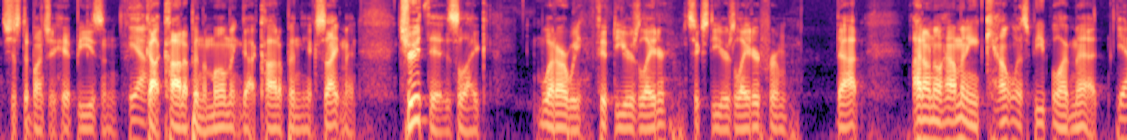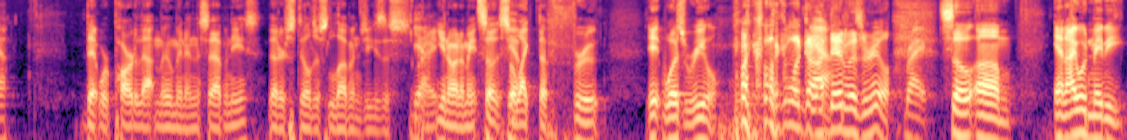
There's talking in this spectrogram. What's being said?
It's just a bunch of hippies and Yeah. got caught up in the moment, got caught up in the excitement. Truth is like what are we, fifty years later, sixty years later from that? I don't know how many countless people I've met Yeah. that were part of that movement in the 70s that are still just loving Jesus. Yeah. Right. You know what I mean? So so Yep. like the fruit it was real. like, like what God Yeah. did was real. Right. So um and I would maybe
